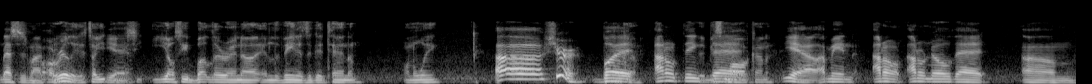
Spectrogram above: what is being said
That's just my Oh, opinion. really? So you, Yeah. you don't see Butler and uh, and LaVine as a good tandem on the wing? Uh, sure, but Okay. I don't think be that. small, kind of. Yeah, I mean, I don't, I don't know that. Um,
